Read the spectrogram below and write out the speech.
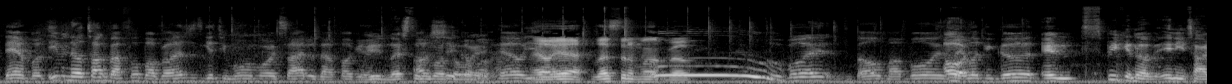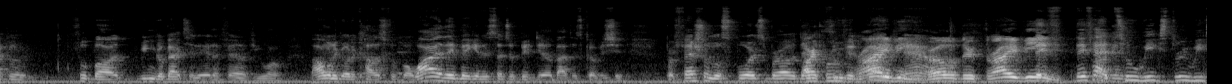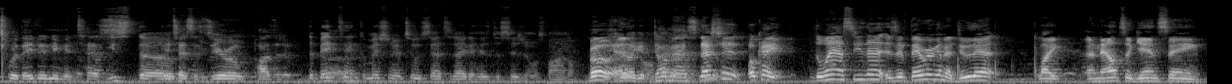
Damn, but even though talk about football, bro, that just gets you more and more excited about fucking. We less than a oh, month shit come away. Hell yeah. Hell yeah, less than a month, bro. Ooh, boy. Oh, my boys. Oh. They looking good. And speaking of any type of football, we can go back to the NFL if you want. I want to go to college football. Why are they making it such a big deal about this COVID shit? Professional sports, bro, they're Are proving thriving, right now. bro. They're thriving. They've, they've had two weeks, three weeks where they didn't even test. You the- they tested zero positive. The Big uh, Ten commissioner, too, said today that his decision was final. Bro, Yeah, and like a dumbass. that deal. shit. Okay, the way I see that is if they were gonna do that, like announce again saying,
